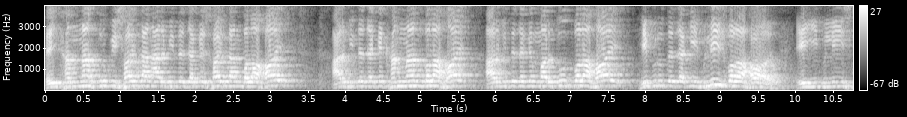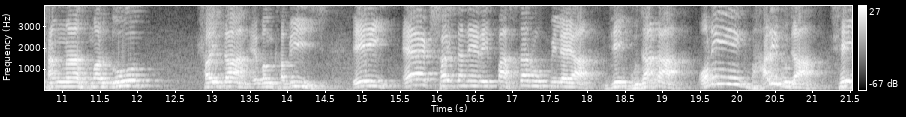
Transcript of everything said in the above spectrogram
এই খান্নাস রূপী শয়তান আরবিতে যাকে শয়তান বলা হয় আরবিতে যাকে খান্নাস বলা হয়, আরবিতে যাকে মারদুদ বলা হয়, হিব্রুতে যাকে ইবলিশ বলা হয়, এই ইবলিশ, খান্নাস মারদুদ শয়তান এবং খাবিশ, এই এক শয়তানের এই পাঁচটা রূপ মিলাইয়া যে বোঝাটা অনেক ভারী বোঝা, সেই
